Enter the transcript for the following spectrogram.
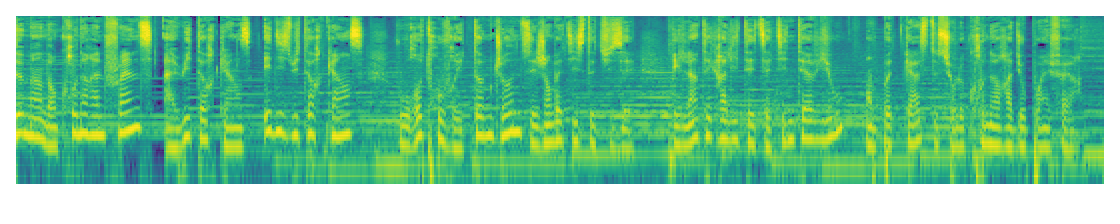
Demain dans Croner and Friends, à 8h15 et 18h15, vous retrouverez Tom Jones et Jean-Baptiste Tuzet et l'intégralité de cette interview en podcast sur le chronoradio.fr.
